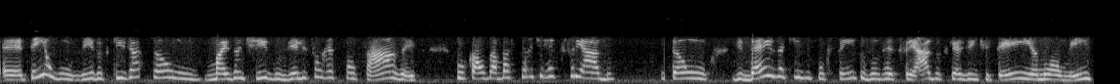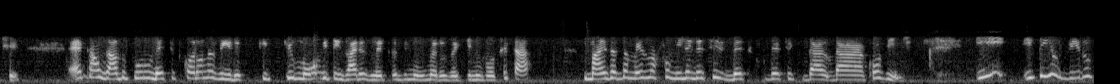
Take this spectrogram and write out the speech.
é, tem alguns vírus que já são mais antigos e eles são responsáveis por causar bastante resfriado. Então, de 10 a 15% dos resfriados que a gente tem anualmente é causado por um desses coronavírus, que, que o nome tem várias letras e números aqui, não vou citar, mas é da mesma família desse, desse, desse da, da Covid. E, e tem os vírus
